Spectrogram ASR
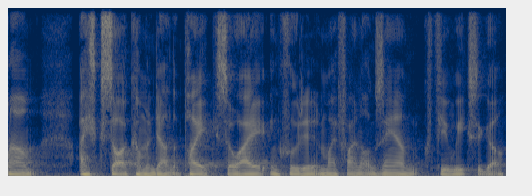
Um, I saw it coming down the pike, so I included it in my final exam a few weeks ago.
